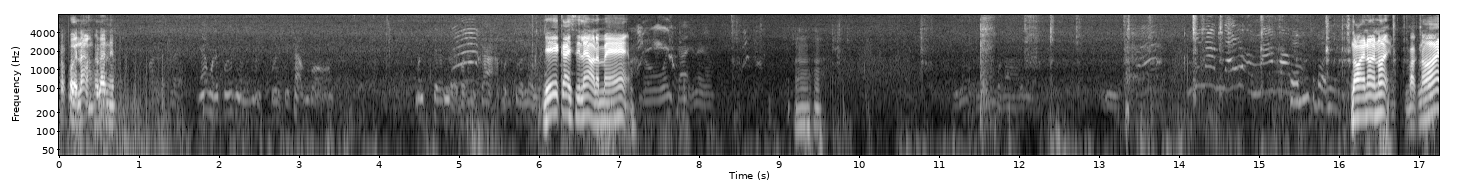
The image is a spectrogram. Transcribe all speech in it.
ก็เปิดน้ำเขาแล้วนี่เนี่ย มันเต็มเลยบนกาบนตัวเลยเย่ใกล้สิแล้วนะแม่โอ้ยใกล้แล้วอือฮึน้อยน้อยน้อยบักน้อย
